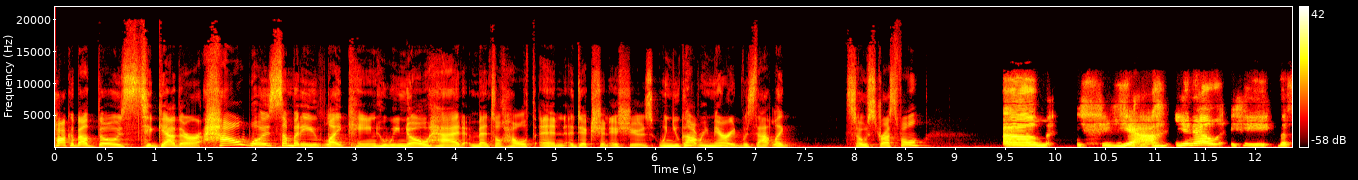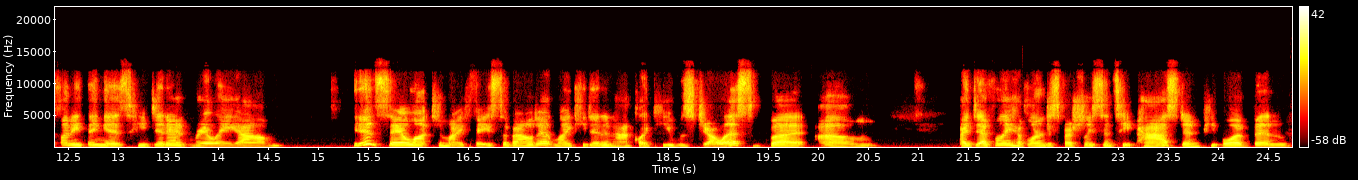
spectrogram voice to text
talk about those together. How was somebody like Kane, who we know had mental health and addiction issues, when you got remarried? Was that like so stressful? Um, yeah, you know, he. The funny thing is, he didn't really. Um, he didn't say a lot to my face about it. Like he didn't act like he was jealous, but um, I definitely have learned, especially since he passed, and people have been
